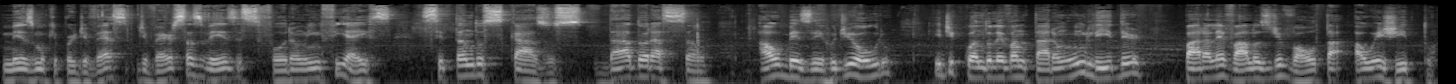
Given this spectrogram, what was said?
mesmo que por diversas vezes foram infiéis, citando os casos da adoração ao bezerro de ouro e de quando levantaram um líder para levá-los de volta ao Egito.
